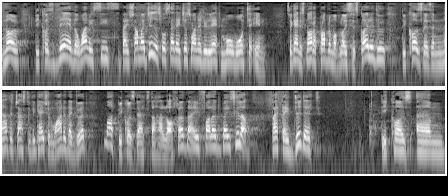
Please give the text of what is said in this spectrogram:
no, because there the one who sees Beis Shammai do this will say they just wanted to let more water in. So again, it's not a problem of loisis do because there's another justification. Why did they do it? Not because that's the halacha. They followed Beis Hillel, but they did it because. Um,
